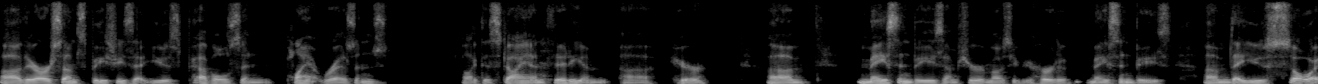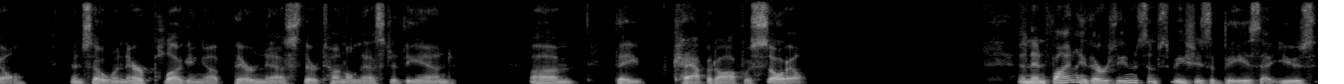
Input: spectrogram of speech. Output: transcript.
uh, there are some species that use pebbles and plant resins, like this dianthidium uh, here. Um, mason bees, I'm sure most of you heard of mason bees. Um, they use soil. And so when they're plugging up their nest, their tunnel nest at the end, um, they cap it off with soil. And then finally, there's even some species of bees that use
